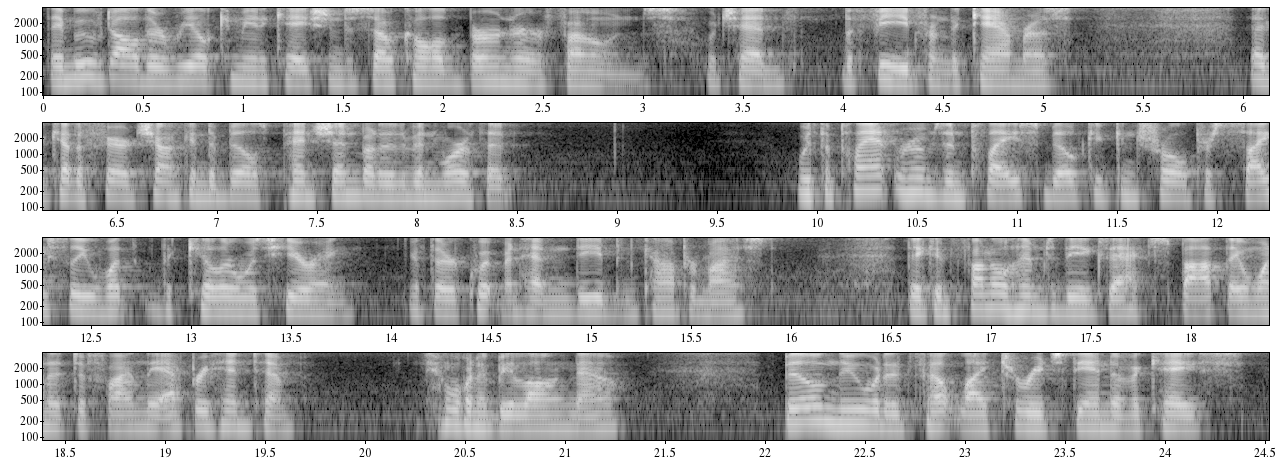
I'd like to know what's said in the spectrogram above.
They moved all their real communication to so called burner phones, which had the feed from the cameras. That cut a fair chunk into Bill's pension, but it had been worth it. With the plant rooms in place, Bill could control precisely what the killer was hearing if their equipment had indeed been compromised. They could funnel him to the exact spot they wanted to finally apprehend him. It wouldn't be long now. Bill knew what it felt like to reach the end of a case,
